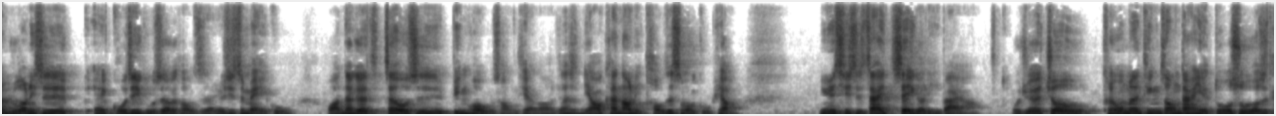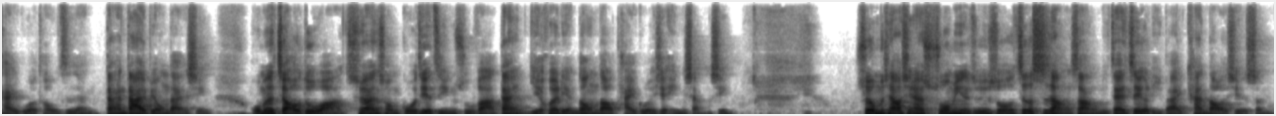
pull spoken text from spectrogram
如果你是诶国际股市的投资人，尤其是美股，哇，那个这都是冰火五重天了。但是你要看到你投资什么股票，因为其实在这个礼拜啊，我觉得就可能我们的听众当然也多数都是台股的投资人，当然大家也不用担心。我们的角度啊，虽然从国际的资金出发，但也会联动到台股的一些影响性。所以，我们现在要现在说明的就是说，这个市场上你在这个礼拜看到了些什么？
